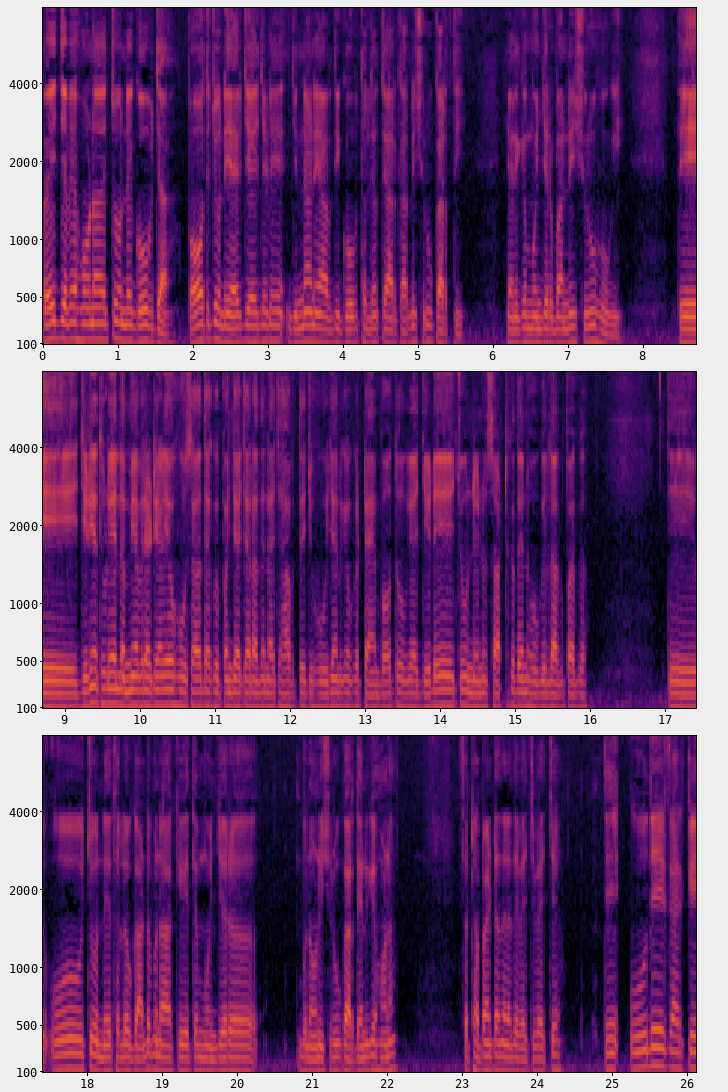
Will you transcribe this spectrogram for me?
ਬਈ ਜਿਵੇਂ ਹੁਣ ਝੋਨੇ ਗੋਬ ਜਾ, ਬਹੁਤ ਝੋਨੇ ਇਹੋ ਜਿਹੇ ਆ ਜਿਹੜੇ ਜਿਨ੍ਹਾਂ ਨੇ ਆਪਦੀ ਗੋਬ ਥੱਲੇੋਂ ਤਿਆਰ ਕਰਨੀ ਸ਼ੁਰੂ ਕਰਤੀ। ਯਾਨੀ ਕਿ ਮੁੰਜਰ ਸ਼ੁਰੂ ਹੋ ਗਈ। ਤੇ ਜਿਹੜੀਆਂ ਥੋੜੀਆਂ ਲੰਮੀਆਂ ਵੈਰਾਈਟੀਆਂ ਵਾਲੇ ਉਹ ਹੋ ਸਕਦਾ ਕੋਈ ਪੰਜਾਂ ਚਾਰਾਂ ਦਿਨਾਂ ਚ ਹਫ਼ਤੇ ਚ ਹੋ ਜਾਣ, ਕਿਉਂਕਿ ਟਾਈਮ ਬਹੁਤ ਹੋ ਗਿਆ। ਜਿਹੜੇ ਝੋਨੇ ਨੂੰ 60 ਕੁ ਦਿਨ ਹੋ ਗਏ ਲਗਭਗ, ਤੇ ਉਹ ਝੋਨੇ ਥੱਲੋਂ ਗੰਢ ਬਣਾ ਕੇ ਤੇ ਮੁੰਜਰ ਬਣਾਉਣੀ ਸ਼ੁਰੂ ਕਰ ਦੇਣਗੇ ਹੁਣ 60 65 ਦਿਨਾਂ ਦੇ ਵਿੱਚ ਵਿੱਚ। ਤੇ ਉਹਦੇ ਕਰਕੇ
